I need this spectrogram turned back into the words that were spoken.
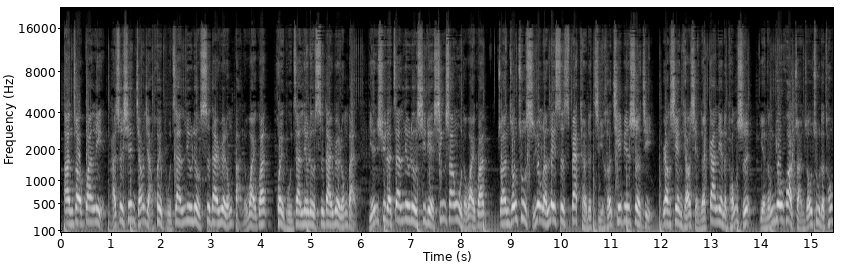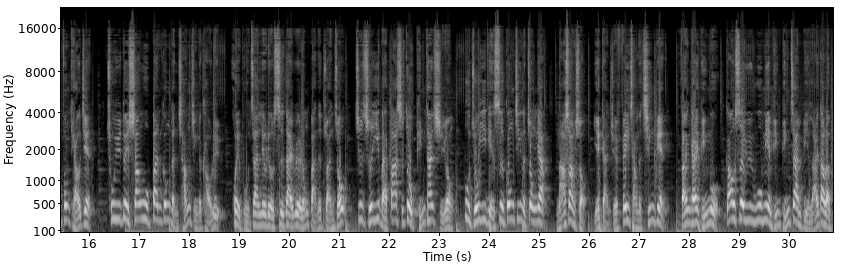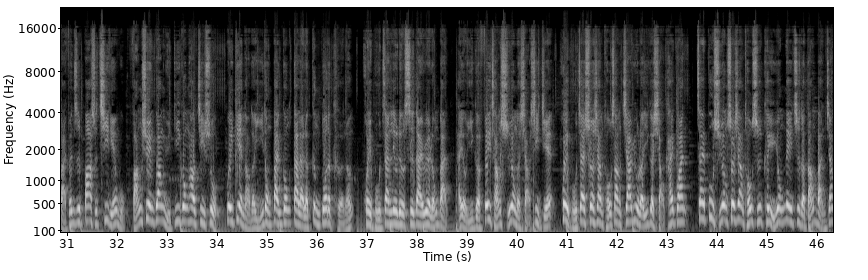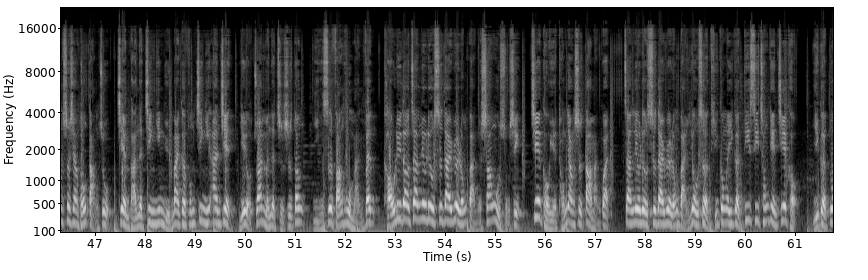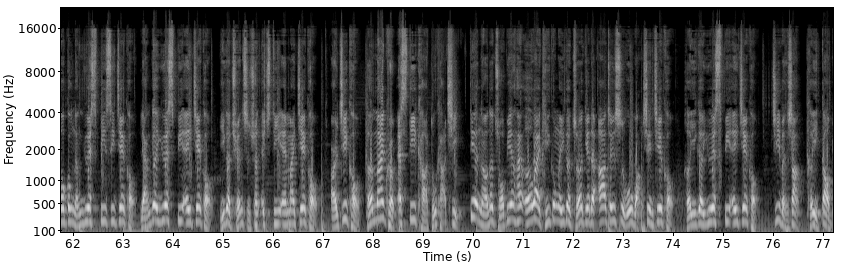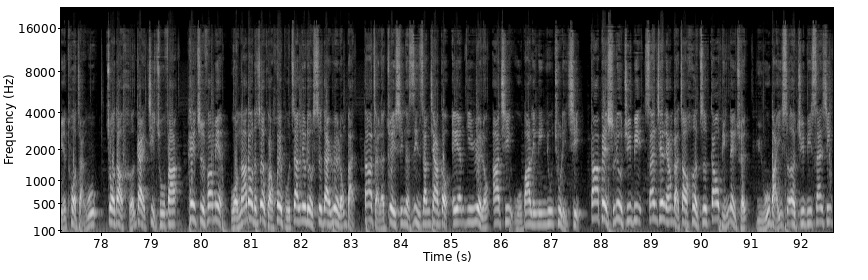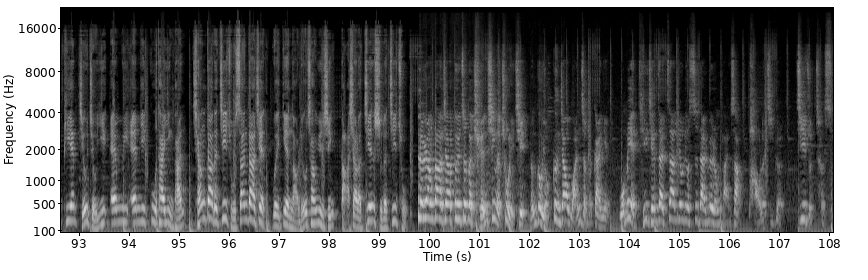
按照惯例，还是先讲讲惠普战六六四代锐龙版的外观。惠普战六六四代锐龙版延续了战六六系列新商务的外观，转轴处使用了类似 Spectre 的几何切边设计，让线条显得干练的同时，也能优化转轴处的通风条件。出于对商务办公等场景的考虑，惠普战六六四代锐龙版的转轴支持一百八十度平摊使用，不足一点四公斤的重量，拿上手也感觉非常的轻便。翻开屏幕，高色域雾面屏屏占比来到了百分之八十七点五，防眩光与低功耗技术为电脑的移动办公带来了更多的可能。惠普战六六四代锐龙版还有一个非常实用的小细节，惠普在摄像头上加入了一个小开关。在不使用摄像头时，可以用内置的挡板将摄像头挡住。键盘的静音与麦克风静音按键也有专门的指示灯，隐私防护满分。考虑到战六六四代锐龙版的商务属性，接口也同样是大满贯。战六六四代锐龙版右侧提供了一个 DC 充电接口。一个多功能 USB-C 接口，两个 USB-A 接口，一个全尺寸 HDMI 接口，耳机口和 Micro SD 卡读卡器。电脑的左边还额外提供了一个折叠的 RJ45 网线接口和一个 USB-A 接口。基本上可以告别拓展坞，做到盒盖即出发。配置方面，我拿到的这款惠普战六六四代锐龙版搭载了最新的 Zen 三架构，AMD 锐龙 R7 5800U 处理器，搭配十六 GB 三千两百兆赫兹高频内存与五百一十二 GB 三星 PM 九九一 NVMe 固态硬盘，强大的基础三大件为电脑流畅运行打下了坚实的基础。为了让大家对这个全新的处理器能够有更加完整的概念，我们也提前在战六六四代锐龙版上跑了几个基准测试。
